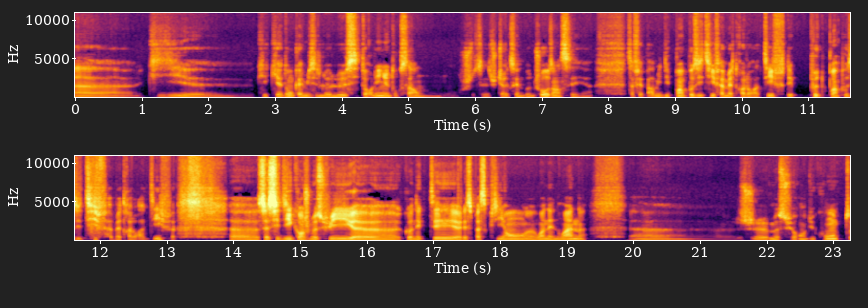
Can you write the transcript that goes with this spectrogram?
euh, qui, euh, qui, qui, a donc mis le, site hors ligne. Donc ça, on, je, dirais que c'est une bonne chose. Hein, c'est, ça fait parmi des points positifs à mettre à leur actif, des peu de points positifs à mettre à leur actif. Euh, ceci dit, quand je me suis euh, connecté à l'espace client One and One, je me suis rendu compte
